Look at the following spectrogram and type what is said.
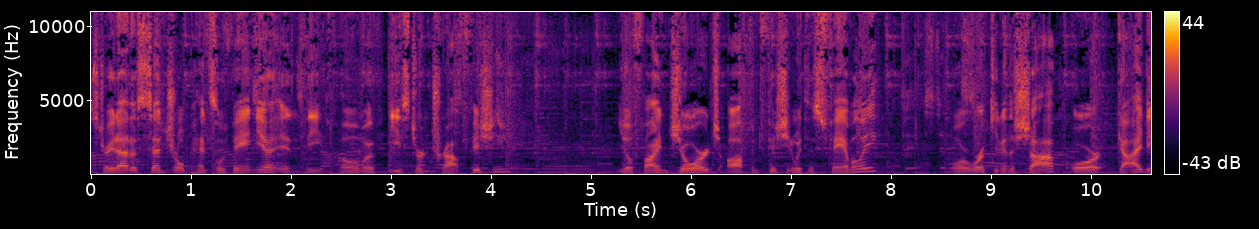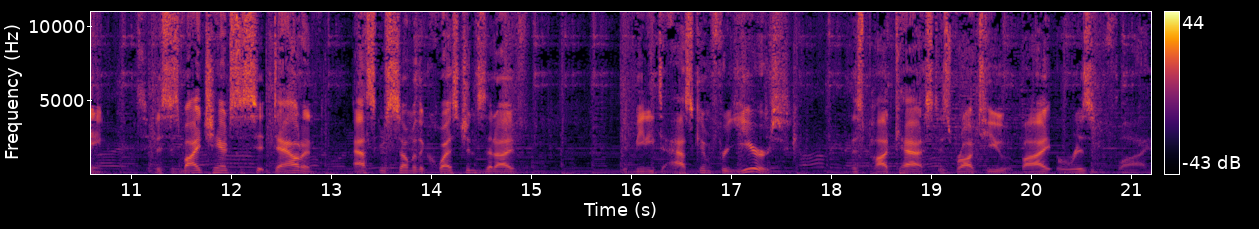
straight out of central Pennsylvania in the home of eastern trout fishing. You'll find George often fishing with his family, or working in the shop, or guiding. This is my chance to sit down and ask him some of the questions that I've been meaning to ask him for years. This podcast is brought to you by Risen Fly.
